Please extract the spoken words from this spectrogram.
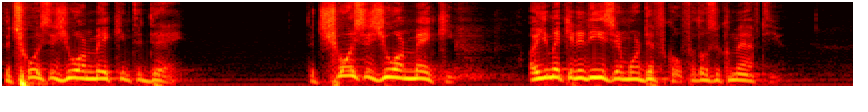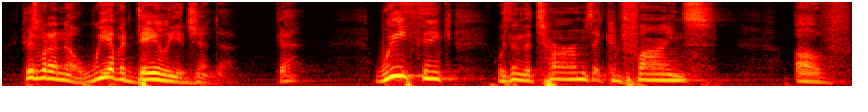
The choices you are making today, the choices you are making, are you making it easier or more difficult for those who come after you? Here's what I know we have a daily agenda, okay? We think within the terms and confines of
